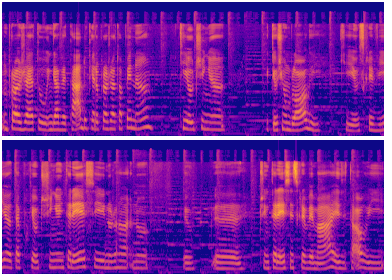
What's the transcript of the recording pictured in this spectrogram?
um projeto engavetado, que era o projeto Apenan, que eu tinha que eu tinha um blog que eu escrevia, até porque eu tinha interesse no, no eu é, tinha interesse em escrever mais e tal, e,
